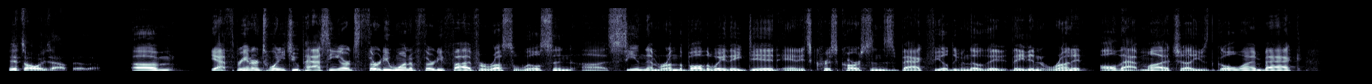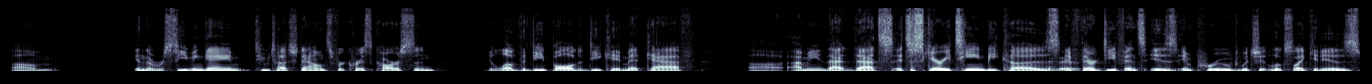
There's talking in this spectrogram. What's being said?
Yeah, it's always out there though. Um, yeah, 322 passing yards, 31 of 35 for Russell Wilson. Uh, seeing them run the ball the way they did, and it's Chris Carson's backfield, even though they, they didn't run it all that much. Uh, he was the goal line back. Um, in the receiving game, two touchdowns for Chris Carson. You love the deep ball to DK Metcalf. Uh, I mean that that's it's a scary team because if their defense is improved, which it looks like it is,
